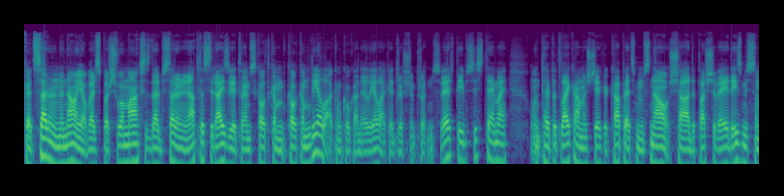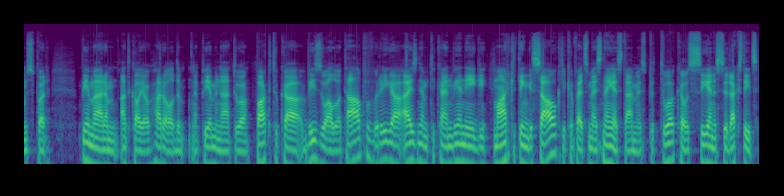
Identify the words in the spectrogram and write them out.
ka saruna nav jau par šo mākslas darbu. Saruna tas ir aizvietojams kaut kam, kaut kam lielākam, kaut kādai lielākai, droši vien, protams, vērtību sistēmai. Un tāpat laikā man šķiet, ka kāpēc mums nav šāda paša veida izmisums par Piemēram, atkal jau Harolda pieminēto faktu, ka vizuālo telpu Rīgā aizņem tikai un vienīgi mārketinga saukļi, kāpēc mēs neiestājāmies pret to, ka uz sienas ir rakstīts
